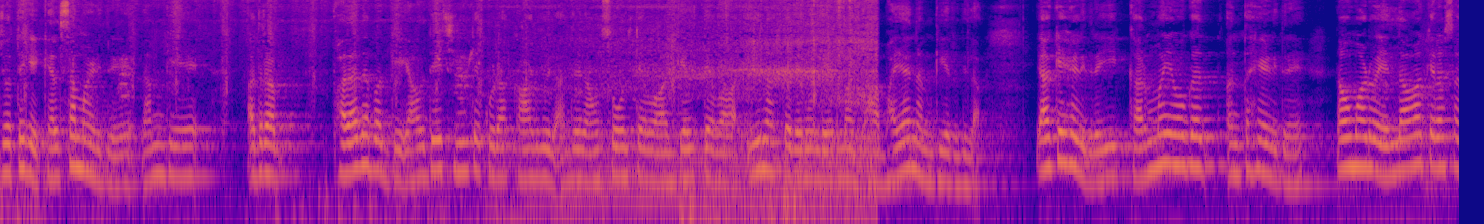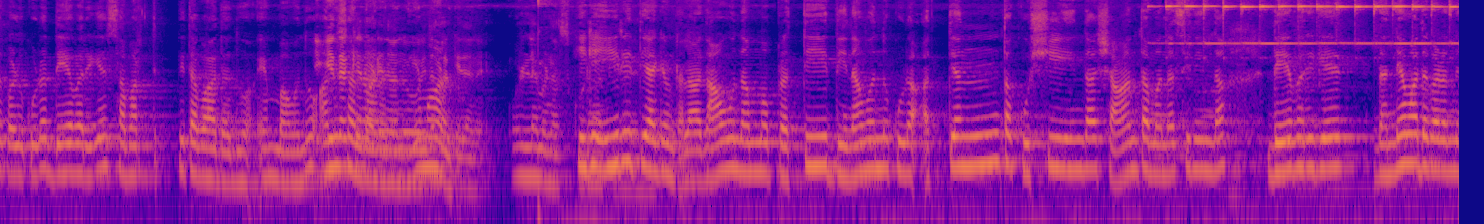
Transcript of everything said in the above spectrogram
ಜೊತೆಗೆ ಕೆಲಸ ಮಾಡಿದರೆ ನಮಗೆ ಅದರ ಫಲದ ಬಗ್ಗೆ ಯಾವುದೇ ಚಿಂತೆ ಕೂಡ ಕಾಡುವುದಿಲ್ಲ. ಅಂದರೆ ನಾವು ಸೋಲ್ತೇವಾ ಗೆಲ್ತೇವ ಏನಾಗ್ತದೆ ನೋಡಿ ಎಂಬ ಆ ಭಯ ನಮಗೆ ಇರೋದಿಲ್ಲ ಯಾಕೆ ಹೇಳಿದರೆ ಈ ಕರ್ಮಯೋಗ ಅಂತ ಹೇಳಿದರೆ ನಾವು ಮಾಡುವ ಎಲ್ಲ ಕೆಲಸಗಳು ಕೂಡ ದೇವರಿಗೆ ಸಮರ್ಪಿತವಾದದ್ದು ಎಂಬ ಒಂದು ಅನುಸಂಧಾನ ಮಾಡುತ್ತಿದ್ದೇನೆ ಒಳ್ಳೆ ಮೆಣಸು ಹೀಗೆ ಈ ರೀತಿಯಾಗಿ ಉಂಟಲ್ಲ ನಾವು ನಮ್ಮ ಪ್ರತಿ ದಿನವನ್ನು ಕೂಡ ಅತ್ಯಂತ ಖುಷಿಯಿಂದ ಶಾಂತ ಮನಸ್ಸಿನಿಂದ ದೇವರಿಗೆ ಧನ್ಯವಾದಗಳನ್ನು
